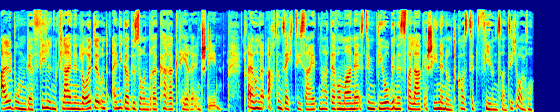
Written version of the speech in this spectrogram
Album der vielen kleinen Leute und einiger besonderer Charaktere entstehen. 368 Seiten hat der Roman, er ist im Diogenes Verlag erschienen und kostet 24 Euro.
